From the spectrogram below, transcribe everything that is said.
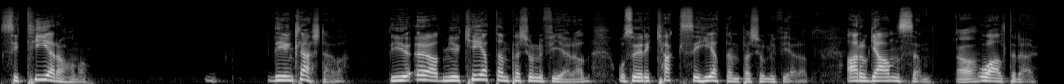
Citera honom. Det är en clash där va? Det är ju ödmjukheten personifierad och så är det kaxigheten personifierad. Arrogansen Ja. och allt det där.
